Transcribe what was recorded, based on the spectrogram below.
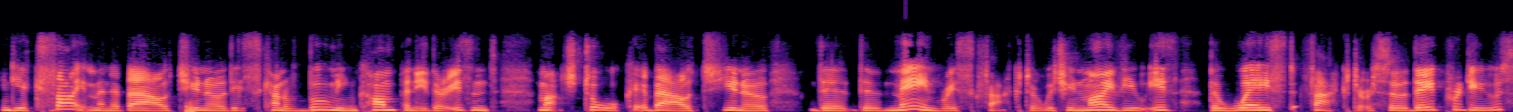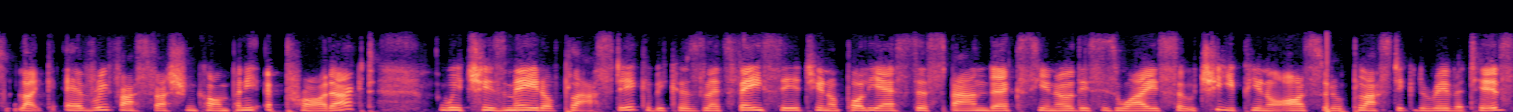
in the excitement about, you know, this kind of booming company, there isn't much talk about, you know, the, the main risk factor, which in my view is the waste factor. So they produce, like every fast fashion company, a product which is made of plastic because let's face it you know polyester spandex you know this is why it's so cheap you know are sort of plastic derivatives.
